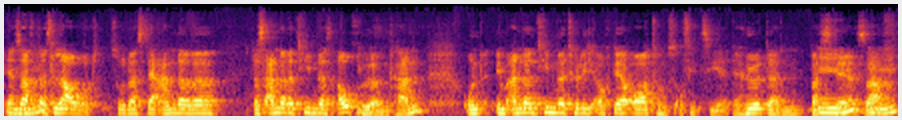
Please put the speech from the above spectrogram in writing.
Der mhm. sagt das laut, sodass der andere, das andere Team das auch hören kann. Und im anderen Team natürlich auch der Ortungsoffizier. Der hört dann, was mhm. der sagt. Mhm.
